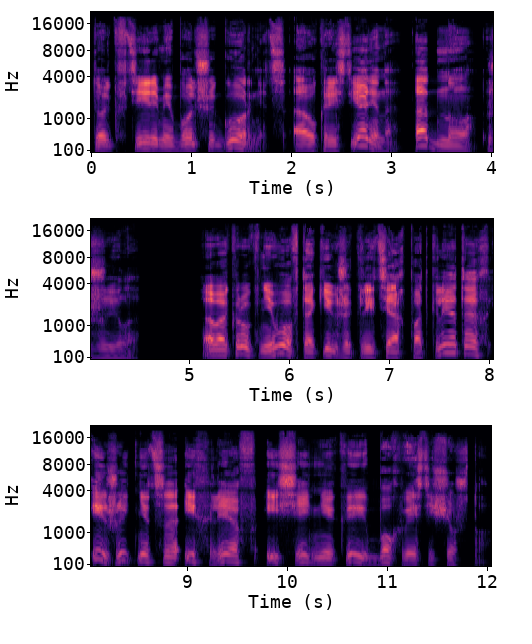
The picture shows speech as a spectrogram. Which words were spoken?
Только в тереме больше горниц, а у крестьянина одно жило а вокруг него в таких же клетях-подклетах и житница, и хлев, и сенник, и бог весть еще что.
